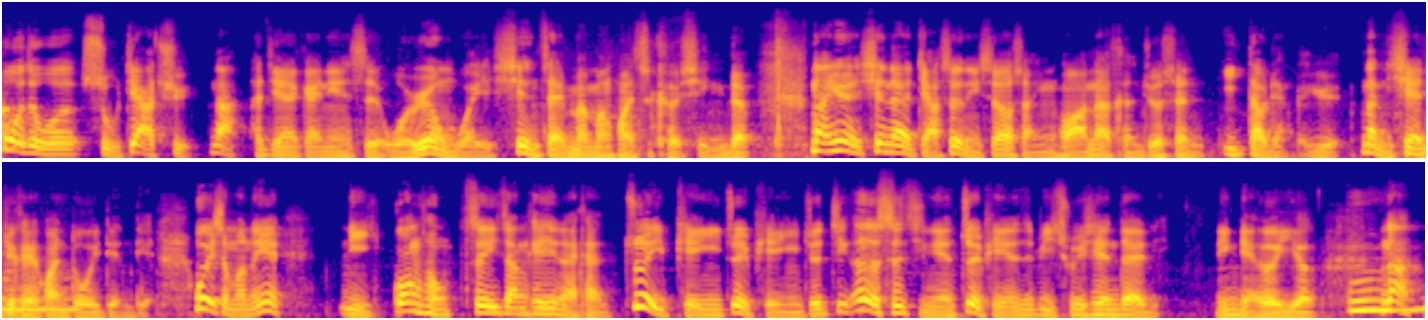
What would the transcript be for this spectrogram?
或者我暑假去？那很简单的概念是，我认为现在慢慢换是可行的。那因为现在假设你是要赏樱花，那可能就剩一到两个月，那你现在就可以换多一点点。为什么呢？因为你光从这一张 K 线来看，最便宜最便宜，就近二十几年最便宜的日币出现在零点二一二。那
